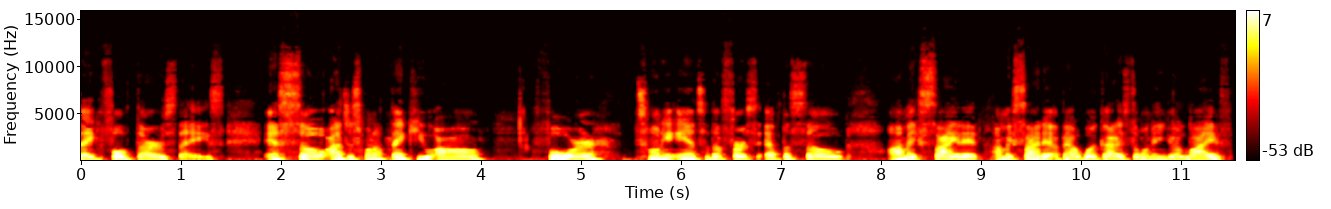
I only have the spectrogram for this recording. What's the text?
Thankful Thursdays. And so I just want to thank you all for tuning in to the first episode. I'm excited. I'm excited about what God is doing in your life.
